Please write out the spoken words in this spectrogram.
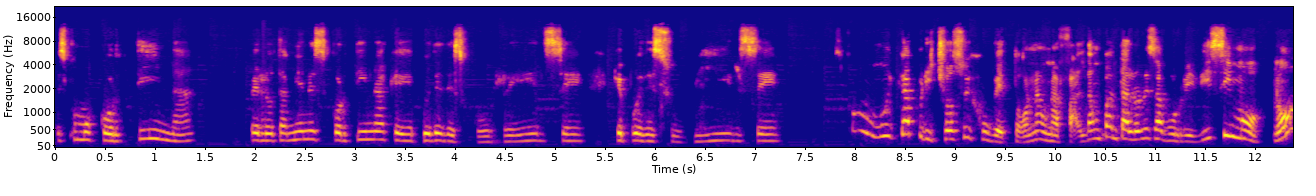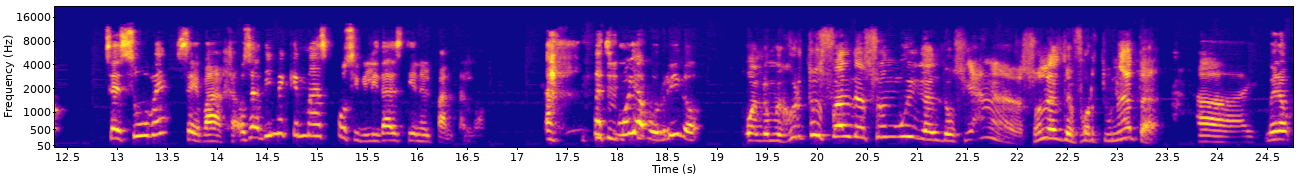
es como cortina, pero también es cortina que puede descorrerse, que puede subirse. Es como muy caprichoso y juguetona una falda, un pantalón es aburridísimo, ¿no? Se sube, se baja. O sea, dime qué más posibilidades tiene el pantalón. es muy aburrido. O a lo mejor tus faldas son muy galdosianas, son las de Fortunata. Ay, bueno,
